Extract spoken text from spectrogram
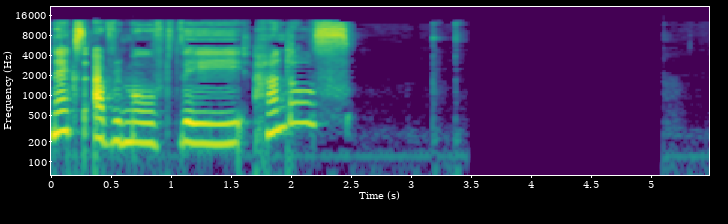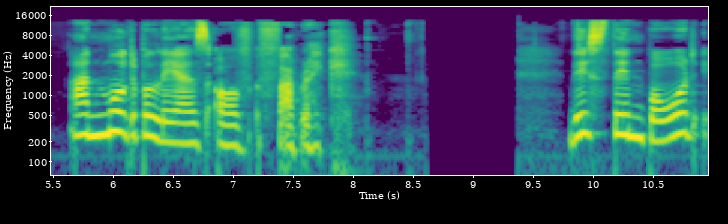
Next, I've removed the handles and multiple layers of fabric. This thin board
